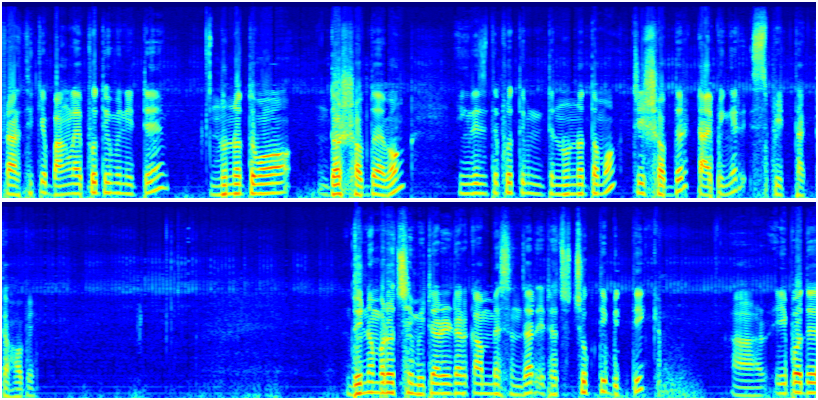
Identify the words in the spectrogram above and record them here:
প্রার্থীকে বাংলায় প্রতি মিনিটে ন্যূনতম দশ শব্দ এবং ইংরেজিতে প্রতি মিনিটে ন্যূনতম ত্রিশ শব্দের টাইপিংয়ের স্পিড থাকতে হবে। দুই নম্বর হচ্ছে মিটার রিডার কাম মেসেঞ্জার, এটা হচ্ছে চুক্তিভিত্তিক। আর এই পদে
